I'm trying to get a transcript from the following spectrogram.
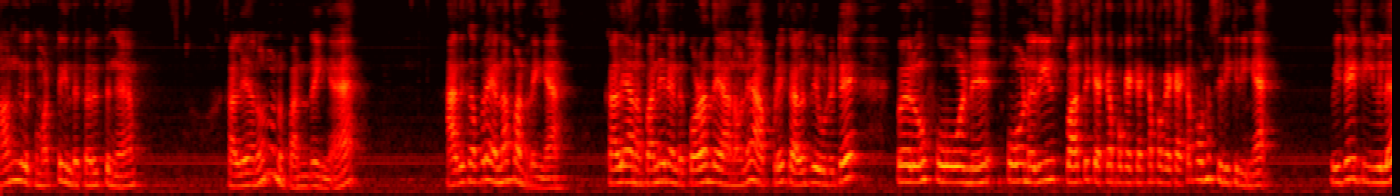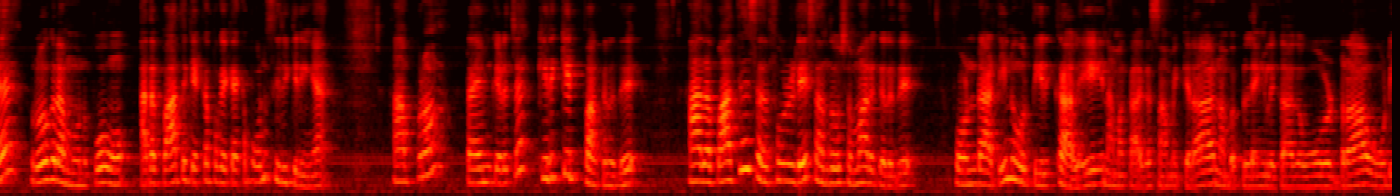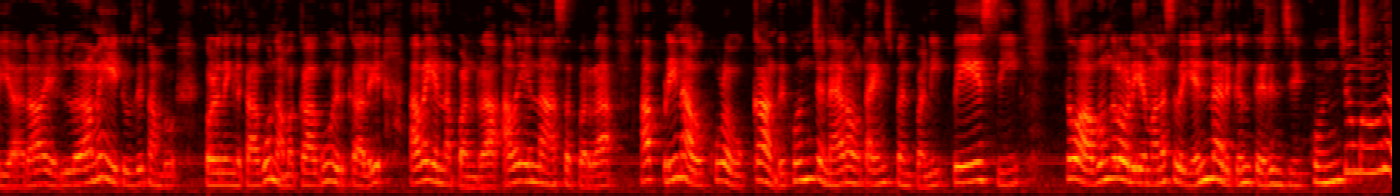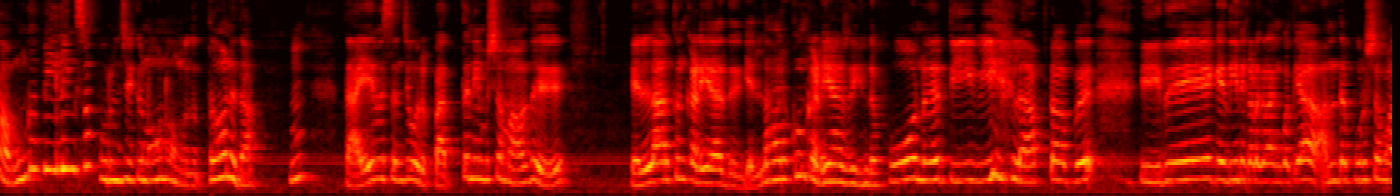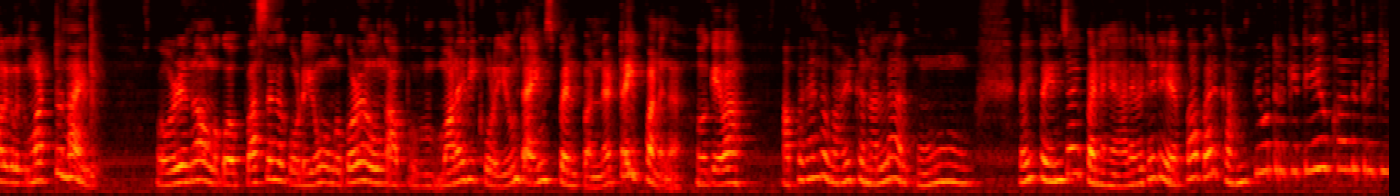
ஆண்களுக்கு மட்டும் இந்த கருத்துங்க. கல்யாணம்னு ஒன்று பண்ணுறீங்க அதுக்கப்புறம் என்ன பண்ணுறீங்க கல்யாணம் பண்ணி ரெண்டு குழந்தையானோடனே அப்படியே கலட்டி விட்டுட்டு வெறும் ஃபோனு ஃபோனு ரீல்ஸ் பார்த்து கெக்க பக்க கெக்க பக்க கெக்க பொண்ணு சிரிக்கிறீங்க. விஜய் டிவியில் ப்ரோக்ராம் ஒன்று போவோம் அதை பார்த்து கெக்க பக்க கெக்க பொண்ணு சிரிக்கிறீங்க. அப்புறம் டைம் கிடச்சா கிரிக்கெட் பார்க்குறது. அதை பார்த்து ஃபுல் டே சந்தோஷமாக இருக்கிறது. பொண்டாட்டின்னு ஒருத்தி இருக்காளே நமக்காக சமைக்கிறா நம்ம பிள்ளைங்களுக்காக ஓடுறா ஓடியாரா எல்லாமே ஏ டு Z நம்ம குழந்தைங்களுக்காகவும் நமக்காகவும் இருக்காளே. அவள் என்ன பண்ணுறா அவள் என்ன ஆசைப்பட்றா? அப்படின்னு அவள் கூட உட்காந்து கொஞ்சம் நேரம் டைம் ஸ்பெண்ட் பண்ணி பேசி ஸோ அவங்களுடைய மனசில் என்ன இருக்குன்னு தெரிஞ்சு கொஞ்சமாவது அவங்க ஃபீலிங்ஸும் புரிஞ்சுக்கணும்னு உங்களுக்கு தோணுதா? ம்? தயவு செஞ்சு ஒரு பத்து நிமிஷமாவது எல்லாருக்கும் கிடையாது. எல்லாருக்கும் கிடையாது. இந்த ஃபோனு டிவி லேப்டாப்பு இதே கதின்னு கிடக்குறாங்க பார்த்தியா அந்த புருஷன்மார்களுக்கு மட்டும்தான் இது. ஒழுங்காக உங்கள் பசங்க கூடயும் உங்கள் கூட உங்கள் அப்போ மனைவி கூடயும் டைம் ஸ்பெண்ட் பண்ண ட்ரை பண்ணுங்கள் ஓகேவா அப்போ தாங்க வாழ்க்கை நல்லாயிருக்கும் லைஃப்பை என்ஜாய் பண்ணுங்கள் அதை விட்டுட்டு எப்போ பாரு கம்ப்யூட்டர்கிட்டயே உட்காந்துட்டு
